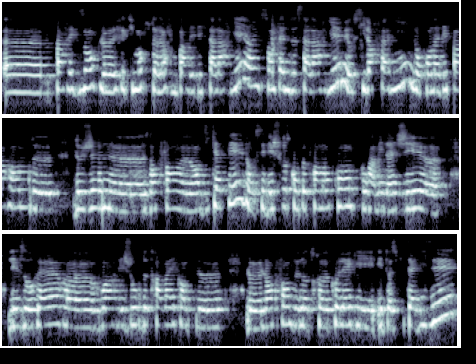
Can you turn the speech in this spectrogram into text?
par exemple, effectivement, tout à l'heure, je vous parlais des salariés, hein, une centaine de salariés, mais aussi leurs familles. Donc, on a des parents de, jeunes enfants handicapés. Donc, c'est des choses qu'on peut prendre en compte pour aménager les horaires, voir les jours de travail quand l'enfant de notre collègue est hospitalisé.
